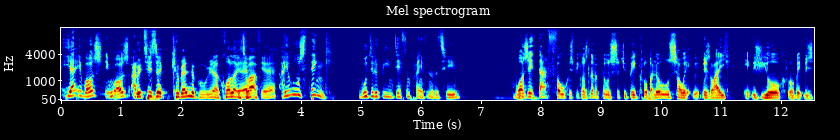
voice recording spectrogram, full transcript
Yeah, it was. It was. And Which is a commendable, you know, quality yeah, to have. Yeah. I always think, would it have been different playing for another team? Was it that focus because Liverpool was such a big club and also it, it was like it was your club, it was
